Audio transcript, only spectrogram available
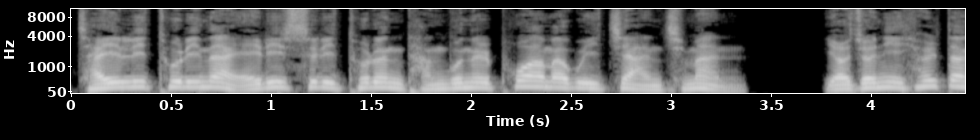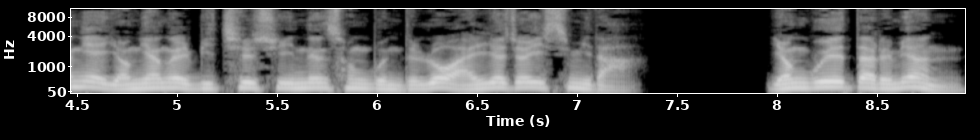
자일리톨이나 에리스리톨은 당분을 포함하고 있지 않지만 여전히 혈당에 영향을 미칠 수 있는 성분들로 알려져 있습니다. 연구에 따르면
